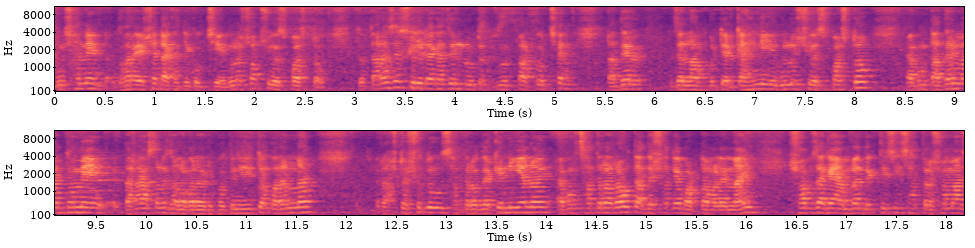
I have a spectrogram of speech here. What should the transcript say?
গুলশানে ঘরে এসে ডাকাতি করছে, এগুলো সব সুস্পষ্ট। তো তারা যে চুরি ডাকাতি, লুট, লুটপাট করছেন, তাদের যে লাম্পুটের কাহিনী, এগুলো সুস্পষ্ট এবং তাদের মাধ্যমে তারা আসলে জনগণের প্রতিনিধিত্ব করেন না। রাষ্ট্র শুধু ছাত্রদেরকে নিয়ে নয়, এবং ছাত্ররাও তাদের সাথে বর্তমানে নাই। সব জায়গায় আমরা দেখতেছি ছাত্র সমাজ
